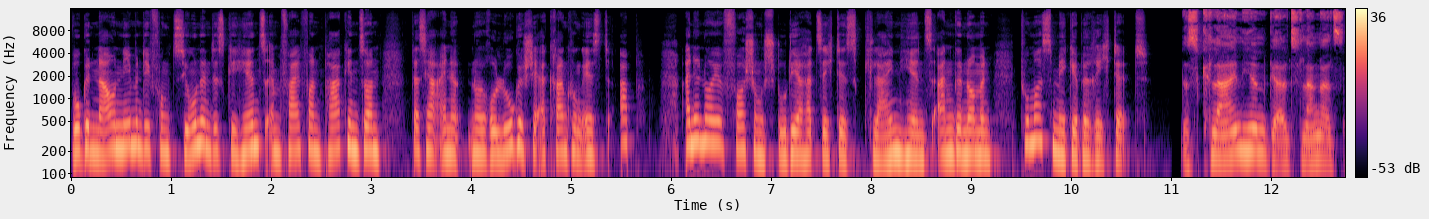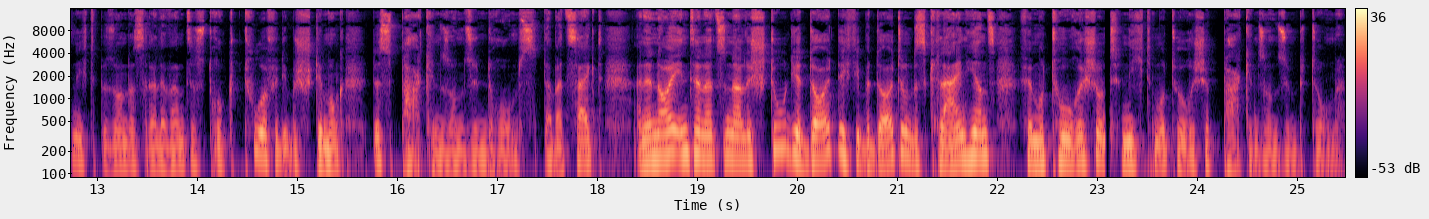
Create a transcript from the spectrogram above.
Wo genau nehmen die Funktionen des Gehirns im Fall von Parkinson, das ja eine neurologische Erkrankung ist, ab? Eine neue Forschungsstudie hat sich des Kleinhirns angenommen. Thomas Micke berichtet. Das Kleinhirn galt lange als nicht besonders relevante Struktur für die Bestimmung des Parkinson-Syndroms. Dabei zeigt eine neue internationale Studie deutlich die Bedeutung des Kleinhirns für motorische und nicht motorische Parkinson-Symptome.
